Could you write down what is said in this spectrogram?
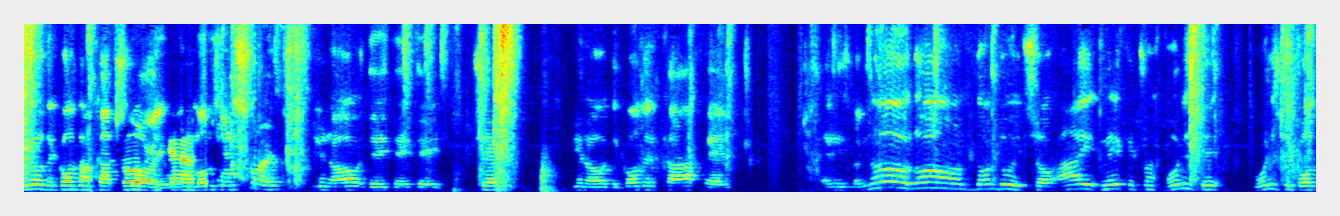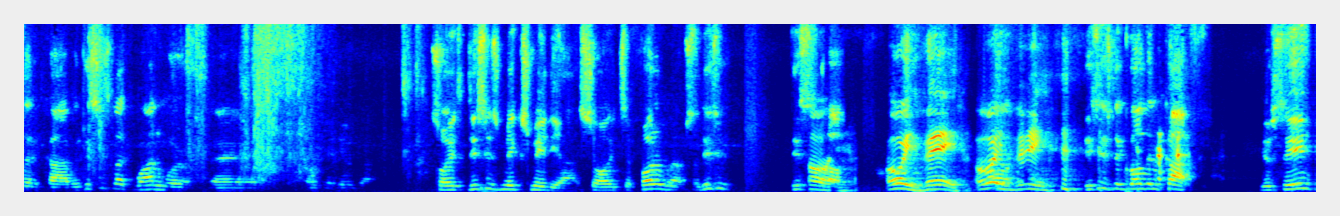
you know the golden oh, calf story yeah. Moses, you know, they they they cherish, you know, the golden calf and and he's like, no, don't don't do it. So I make it. What is the what is the golden calf? And this is like one word. Uh, okay, here we go. So it's this is mixed media. So it's a photograph. So this is this. Oh, oy vey, oy vey. this is the golden calf. You see?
